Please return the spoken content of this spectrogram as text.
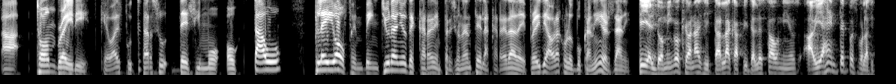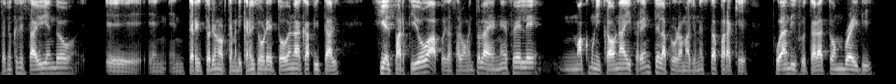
a Tom Brady, que va a disputar su decimoctavo playoff en 21 años de carrera. Impresionante la carrera de Brady ahora con los Buccaneers, Dani. Sí, el domingo que van a visitar la capital de Estados Unidos, había gente, pues por la situación que se está viviendo eh, en, territorio norteamericano y sobre todo en la capital. Si el partido va, pues hasta el momento la NFL no ha comunicado nada diferente. La programación está para que puedan disfrutar a Tom Brady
